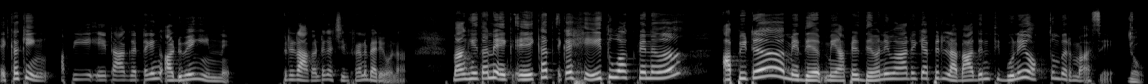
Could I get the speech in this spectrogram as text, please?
එකකින් අපි ඒ ටාගට්ටකින් අඩුවෙන් ඉන්න. පිට ටාගට චිප කරන බැරිවුණ මංහිතන්න ඒකත් එක හේතුවක් වෙනවා අපිට මෙද මේ අපේ දෙවනිවාරක අපිට ලබාදන තිබුණේ ඔක්තුම්බර් මාසේ ඔව්.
